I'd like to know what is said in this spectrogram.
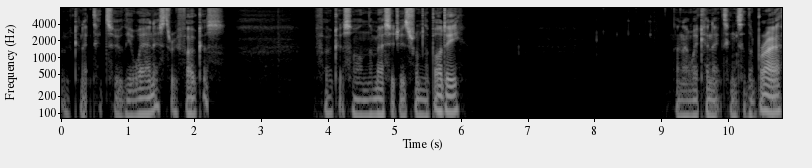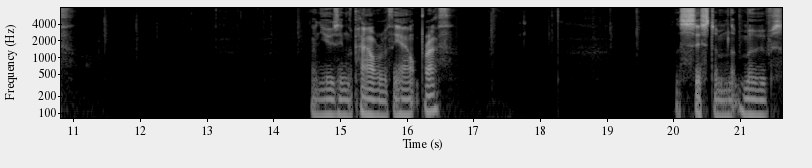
We've connected to the awareness through focus. Focus on the messages from the body And now we're connecting to the breath and using the power of the out breath, the system that moves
